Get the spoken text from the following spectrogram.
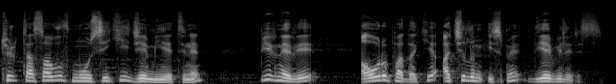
Türk Tasavvuf Musiki Cemiyeti'nin bir nevi Avrupa'daki açılım ismi diyebiliriz.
